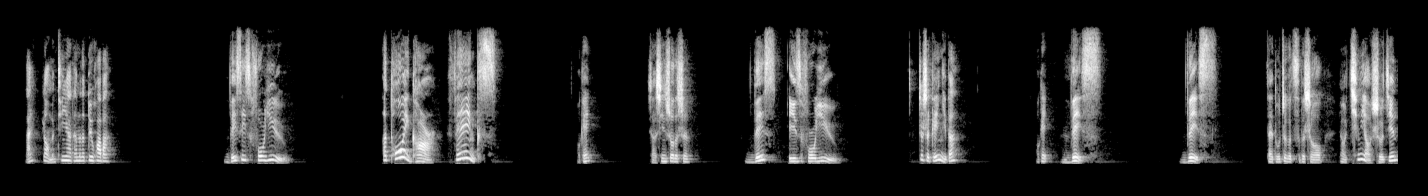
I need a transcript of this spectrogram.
来，让我们听一下他们的对话吧。 This is for you. A toy car, thanks. OK，小新说的是，This is for you. 这是给你的。OK，this，this，在读这个词的时候要轻咬舌尖。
